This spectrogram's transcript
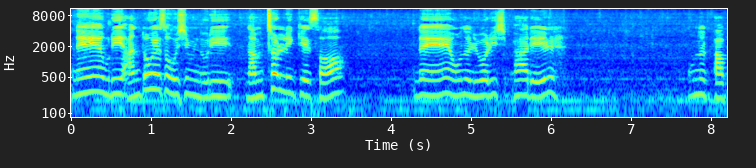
네, 우리 안동에서 오신 우리 남철님께서 네, 오늘 6월 28일 오늘 바,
